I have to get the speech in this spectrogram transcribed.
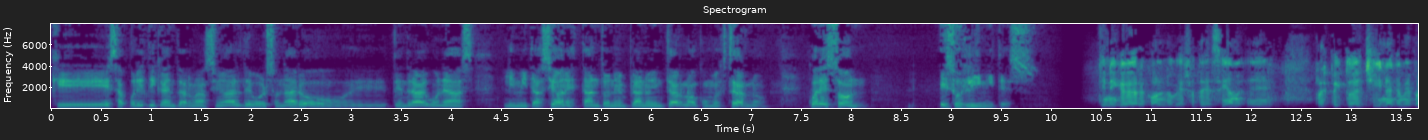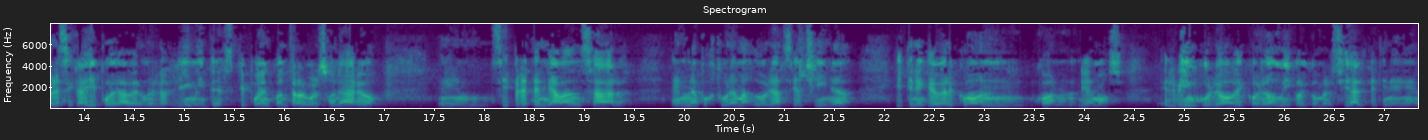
que esa política internacional de Bolsonaro eh, tendrá algunas limitaciones, tanto en el plano interno como externo. ¿Cuáles son esos límites? Tiene que ver con lo que yo te decía eh, respecto de China, que me parece que ahí puede haber uno de los límites que puede encontrar Bolsonaro en, si pretende avanzar en una postura más dura hacia China y tiene que ver con, con digamos, el vínculo económico y comercial que tiene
